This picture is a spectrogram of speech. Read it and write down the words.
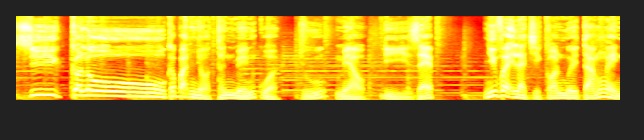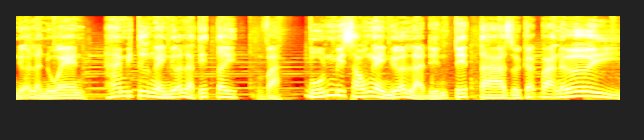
Zicalo, các bạn nhỏ thân mến của chú mèo đi dép. Như vậy là chỉ còn 18 ngày nữa là Noel, 24 ngày nữa là Tết Tây và 46 ngày nữa là đến Tết ta rồi các bạn ơi.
